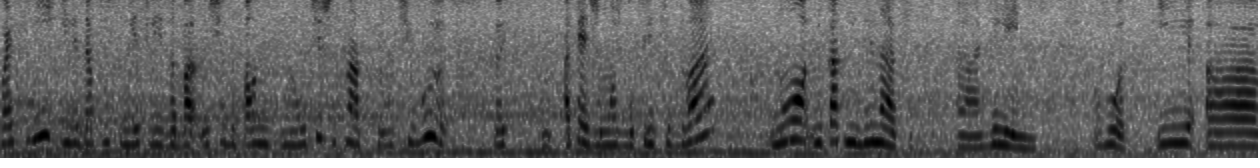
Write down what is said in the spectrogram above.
8 или, допустим, если еще дополнительные лучи, 16-лучевую, то есть, опять же, может быть 32, но никак не 12 а, делений. Вот. И а,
